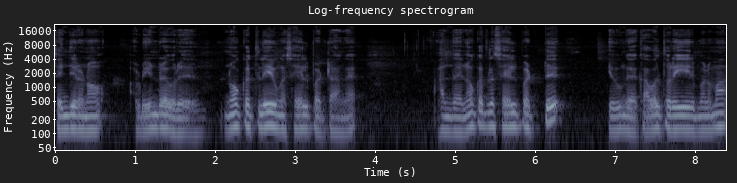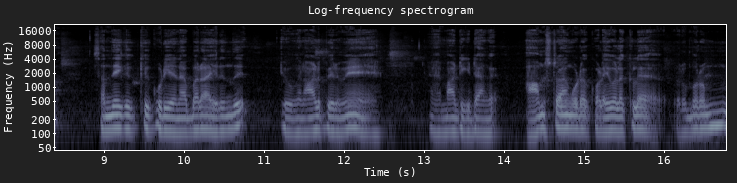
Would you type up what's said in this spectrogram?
செஞ்சிடணும் அப்படின்ற ஒரு நோக்கத்திலே இவங்க செயல்பட்டாங்க. அந்த நோக்கத்தில் செயல்பட்டு இவங்க காவல்துறை மூலமாக சந்தேகிக்கக்கூடிய நபராக இருந்து இவங்க நாலு பேருமே மாட்டிக்கிட்டாங்க. ஆம்ஸ்ட்ராங்கோட கொலை வழக்கில் ரொம்ப ரொம்ப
